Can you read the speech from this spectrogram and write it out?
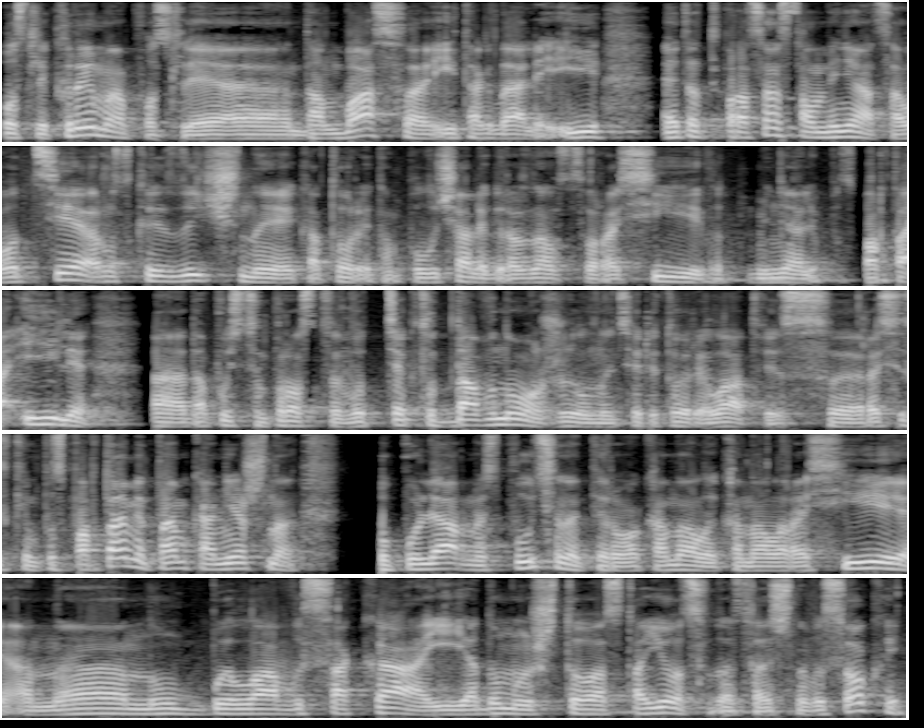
после Крыма, после э, Донбасса и так далее. И этот процент стал меняться. А вот те русскоязычные, которые там получали гражданство России, вот, меняли паспорта, или, э, допустим, просто вот те, кто давно жил на территории Латвии с российскими паспортами, там, конечно, популярность Путина, Первого канала и канала России, она ну, была высока. И я думаю, что остается достаточно высокой.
